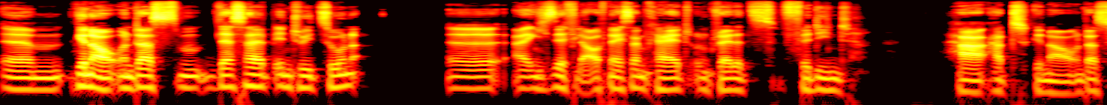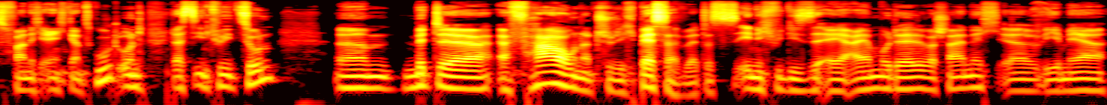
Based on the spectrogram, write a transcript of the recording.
Ähm, genau, und das deshalb Intuition äh, eigentlich sehr viel Aufmerksamkeit und Credits verdient ha hat, genau. Und das fand ich eigentlich ganz gut. Und dass die Intuition ähm, mit der Erfahrung natürlich besser wird. Das ist ähnlich wie dieses AI-Modell wahrscheinlich. Äh, je mehr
